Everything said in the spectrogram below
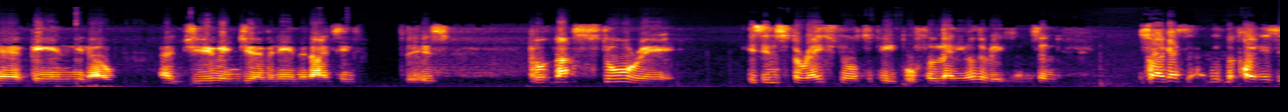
uh, being you know a Jew in Germany in the 1930s. But that story is inspirational to people for many other reasons. And so I guess the point is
